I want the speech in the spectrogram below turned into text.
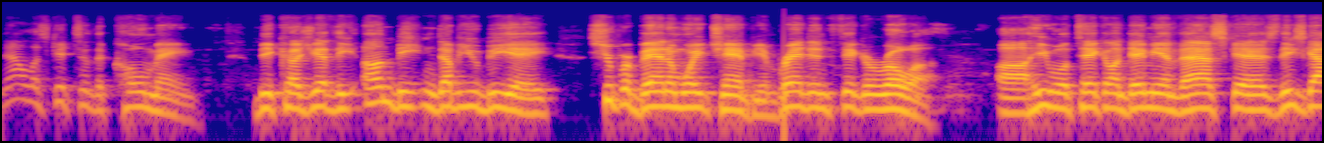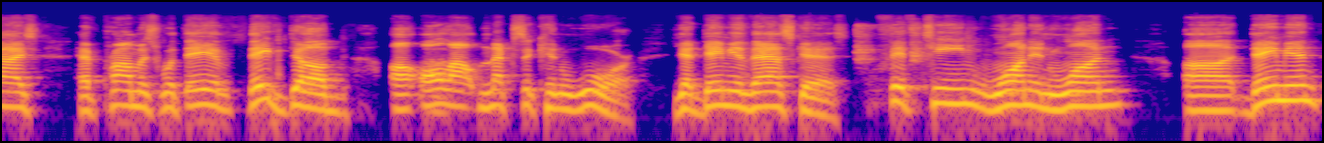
Now let's get to the co-main because you have the unbeaten WBA super bantamweight champion Brandon Figueroa. Uh, he will take on Damien Vazquez. These guys have promised what they have they've dubbed uh, all-out Mexican war. You got Damien Vazquez, 15, 1 and 1. Uh, Damien,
